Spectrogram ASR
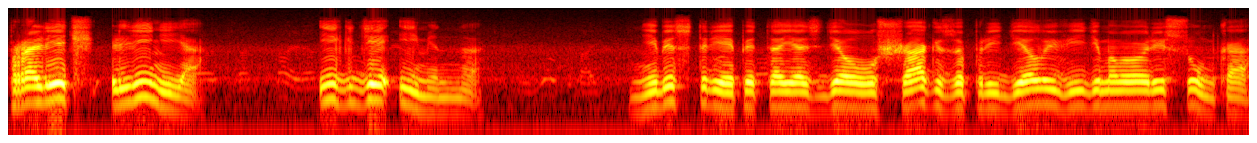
пролечь линия. И где именно? Не без трепета я сделал шаг за пределы видимого рисунка.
